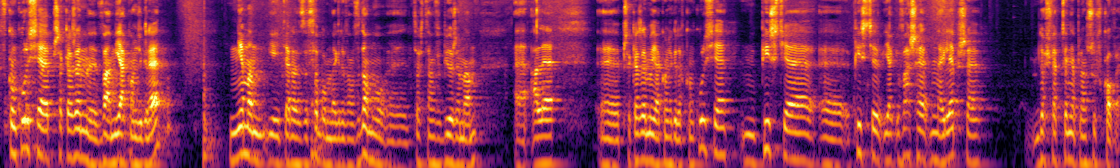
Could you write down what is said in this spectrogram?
w konkursie przekażemy Wam jakąś grę. Nie mam jej teraz ze sobą, nagrywam w domu, e, coś tam w biurze mam, e, ale e, przekażemy jakąś grę w konkursie. M, Piszcie, piszcie jak Wasze najlepsze doświadczenia planszówkowe.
